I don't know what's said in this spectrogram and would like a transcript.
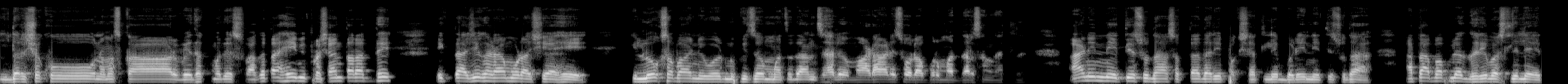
दर्शक हो नमस्कार. वेधकमध्ये स्वागत आहे. मी प्रशांत आराध्ये. एक ताजी घडामोड अशी आहे की लोकसभा निवडणुकीचं मतदान झालं. माढा आणि सोलापूर मतदारसंघातलं. आणि नेते सुद्धा सत्ताधारी पक्षातले बडे नेते सुद्धा आता आपापल्या घरी बसलेले आहेत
